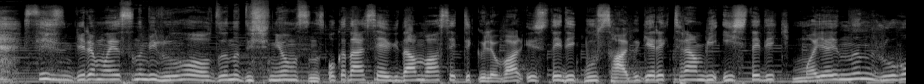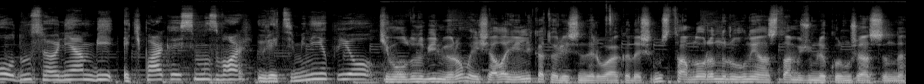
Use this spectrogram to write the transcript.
Siz bira mayasının bir ruhu olduğunu düşünüyor musunuz? O kadar sevgiden bahsettik. Global üst dedik. Bu saygı gerektiren bir iş dedik. Mayanın ruhu olduğunu söyleyen bir ekip arkadaşımız var. Üretimini yapıyor. Kim olduğunu bilmiyorum ama inşallah yenilik atölyesindedir bu arkadaşımız. Tam da oranın ruhunu yansıtan bir cümle kurmuş aslında.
